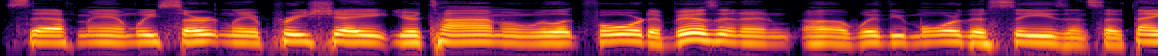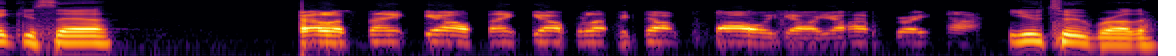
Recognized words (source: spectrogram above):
Seth, man, we certainly appreciate your time, and we look forward to visiting uh, with you more this season. So thank you, Seth. Fellas, thank y'all. Thank y'all for letting me talk to all of y'all. Y'all have a great night. You too, brother.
